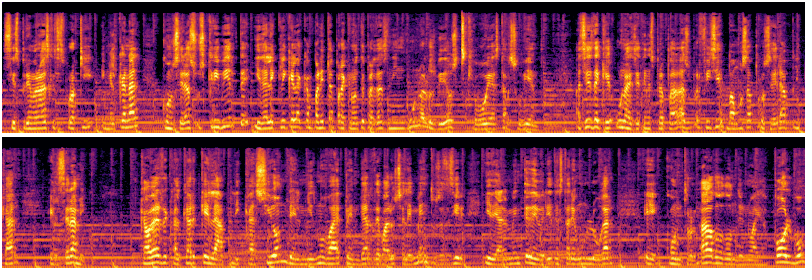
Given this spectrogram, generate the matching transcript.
Si es primera vez que estás por aquí en el canal, considera suscribirte y dale click en la campanita para que no te pierdas ninguno de los videos que voy a estar subiendo. Así es de que una vez ya tienes preparada la superficie, vamos a proceder a aplicar el cerámico. Cabe recalcar que la aplicación del mismo va a depender de varios elementos, es decir, idealmente debería de estar en un lugar eh, controlado donde no haya polvo.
